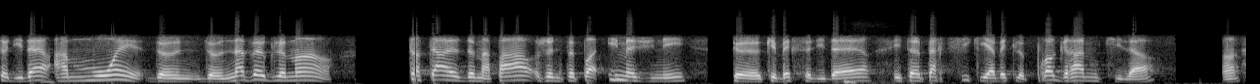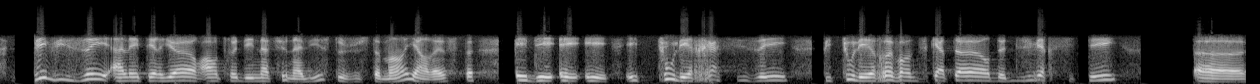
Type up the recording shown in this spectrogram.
solidaire, à moins d'un aveuglement total de ma part, je ne peux pas imaginer que Québec solidaire est un parti qui, avec le programme qu'il a, hein, divisé à l'intérieur entre des nationalistes, justement, il en reste, et, des, et, et, tous les racisés, puis tous les revendicateurs de diversité euh,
